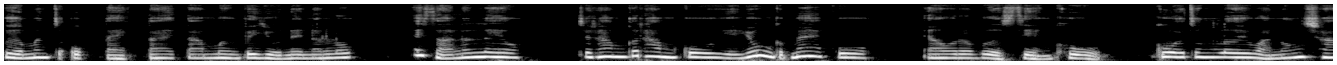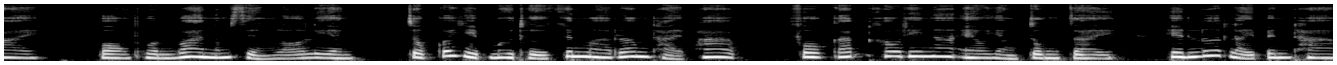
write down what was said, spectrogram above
เผื่อมันจะอกแตกตายตามมึงไปอยู่ในนรก ไอ้สารเลว จะทำก็ทำกูอย่ายุ่งกับแม่กู แอลระเบิดเสียงขู่ กลัวจังเลยหว่าน้องชาย ปองพลว่าน้ำเสียงล้อเลียน จบก็หยิบมือถือขึ้นมาเริ่มถ่ายภาพ โฟกัสเข้าที่หน้าแอลอย่างจงใจ เห็นเลือดไหลเป็นทาง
